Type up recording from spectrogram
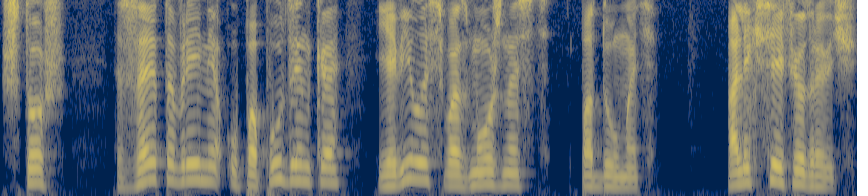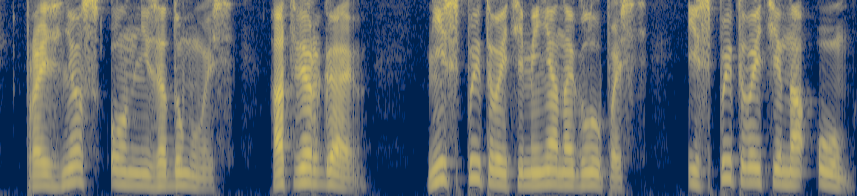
Что ж, за это время у Попудренко явилась возможность подумать. «Алексей Федорович», — произнес он, не задумываясь, — «отвергаю. Не испытывайте меня на глупость, испытывайте на ум.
